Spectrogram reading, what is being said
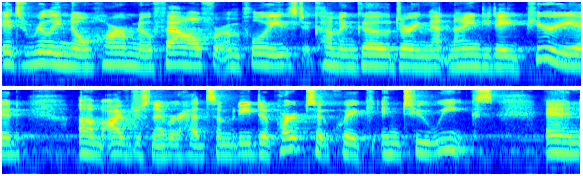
it's really no harm, no foul for employees to come and go during that 90 day period. Um, I've just never had somebody depart so quick in two weeks. And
